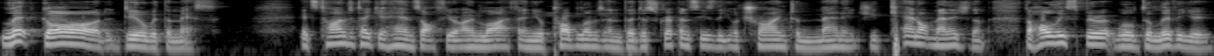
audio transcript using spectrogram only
Let God deal with the mess. It's time to take your hands off your own life and your problems and the discrepancies that you're trying to manage. You cannot manage them. The Holy Spirit will deliver you.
